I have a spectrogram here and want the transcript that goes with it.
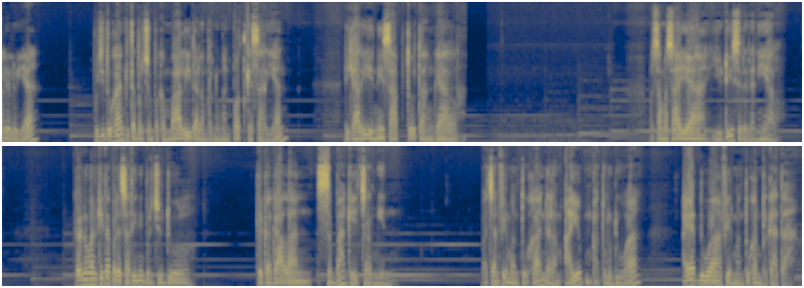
haleluya. Puji Tuhan kita berjumpa kembali dalam Renungan Podcast Harian. Di hari ini Sabtu tanggal bersama saya Yudi Seda Daniel. Renungan kita pada saat ini berjudul Kegagalan sebagai cermin. Bacaan firman Tuhan dalam Ayub 42 ayat 2 firman Tuhan berkata,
